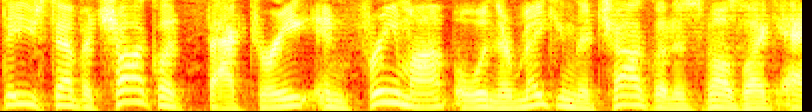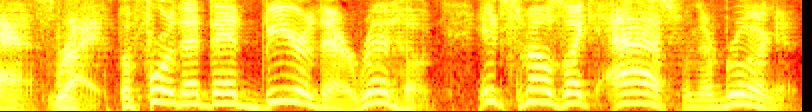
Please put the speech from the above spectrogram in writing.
they used to have a chocolate factory in Fremont, but when they're making the chocolate, it smells like ass. Right. Before that, they had beer there, Redhook. It smells like ass when they're brewing it.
